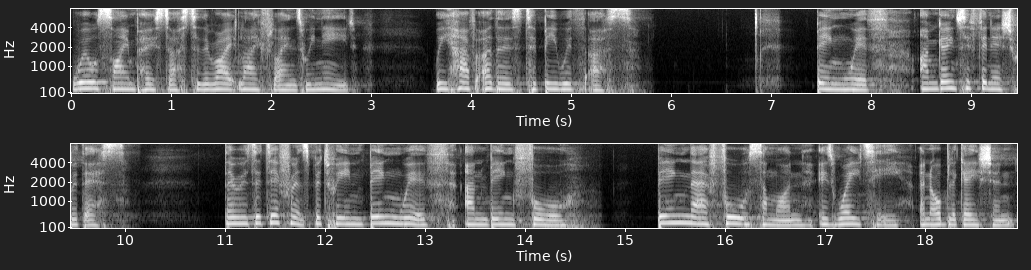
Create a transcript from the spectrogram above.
will signpost us to the right lifelines we need. We have others to be with us being with. I'm going to finish with this. There is a difference between being with and being for. Being there for someone is weighty, an obligation.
